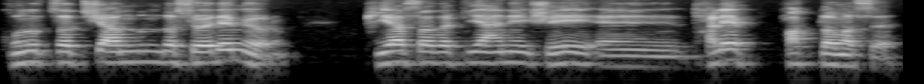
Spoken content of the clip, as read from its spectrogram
konut satışı anlamında söylemiyorum piyasadaki yani şey e, talep patlaması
